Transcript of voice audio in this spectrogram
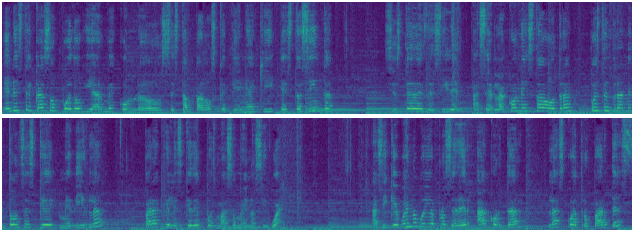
En este caso puedo guiarme con los estampados que tiene aquí esta cinta. Si ustedes deciden hacerla con esta otra, pues tendrán entonces que medirla para que les quede pues más o menos igual. Así que bueno, voy a proceder a cortar las cuatro partes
